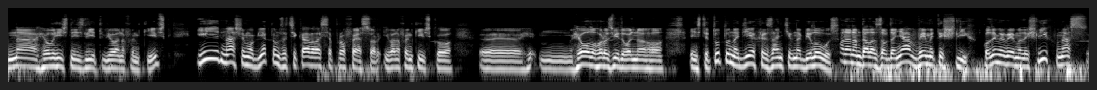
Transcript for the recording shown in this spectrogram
на геологічний зліт в Івано-Франківськ, і нашим об'єктом зацікавилася професор Івано-Франківського е, геолого-розвідувального інституту Надія Хризантівна Білоус. Вона нам дала завдання вимити шліх. Коли ми вимили шліх, у нас е,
